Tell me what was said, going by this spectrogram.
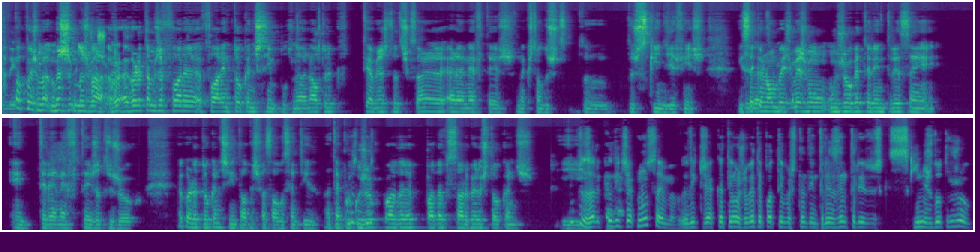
Um pois, mas, mas, mas vá, agora, agora, estamos a falar, a falar em tokens simples. Na, na altura que tivemos esta discussão era, era NFTs, na questão dos, do, dos skins e afins. Isso é que eu não vejo mesmo um, um, jogo a ter interesse em, em ter NFTs de outro jogo. Agora, tokens sim, talvez faça algum sentido. Até porque mas, o jogo pode, pode absorver os tokens. E... Mas olha que eu digo já que não sei, meu. Eu digo já que até um jogo até pode ter bastante interesse em ter as skins de outro jogo.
